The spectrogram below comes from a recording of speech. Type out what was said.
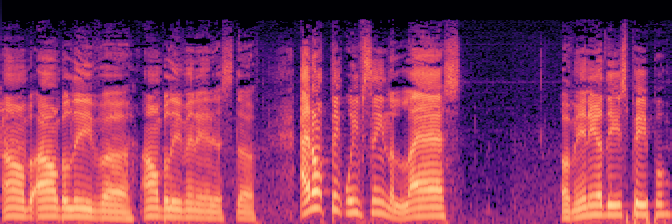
I don't. I don't believe. Uh, I don't believe any of this stuff. I don't think we've seen the last of any of these people.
